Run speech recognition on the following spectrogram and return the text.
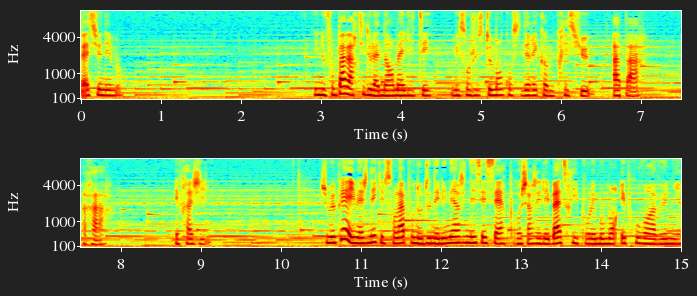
passionnément. Ils ne font pas partie de la normalité, mais sont justement considérés comme précieux, à part, rares et fragiles. Je me plais à imaginer qu'ils sont là pour nous donner l'énergie nécessaire pour recharger les batteries pour les moments éprouvants à venir.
